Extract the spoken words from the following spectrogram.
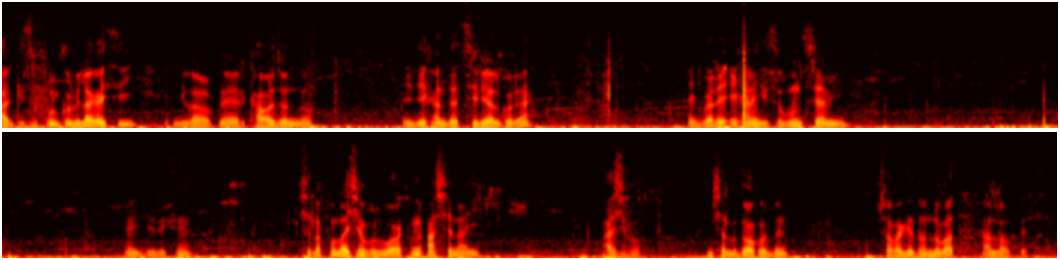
আর কিছু ফুলকপি লাগাইছি, এগুলো আপনার খাওয়ার জন্য। এই যে এখানটা সিরিয়াল করে। একবারে এখানে কিছু বুনছি আমি। এই যে, দেখছেন? সেটা ফুল আইসা পড়ব, এখন আসে নাই। আসব। ইনশাল্লাহ দোয়া করবেন। সবাইকে ধন্যবাদ। আল্লাহ হাফেজ।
